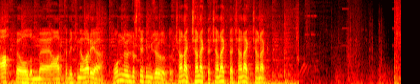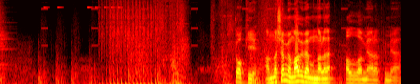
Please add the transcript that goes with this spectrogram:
Ah be oğlum be arkadakine var ya onu öldürseydim güzel olurdu. Çanak çanak da çanak da çanak çanak. Çok iyi. Anlaşamıyorum abi ben bunlarla. Allah'ım ya Rabbim ya.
